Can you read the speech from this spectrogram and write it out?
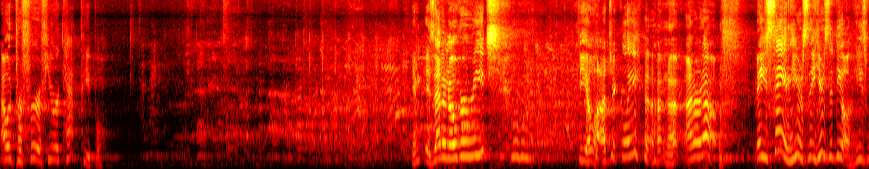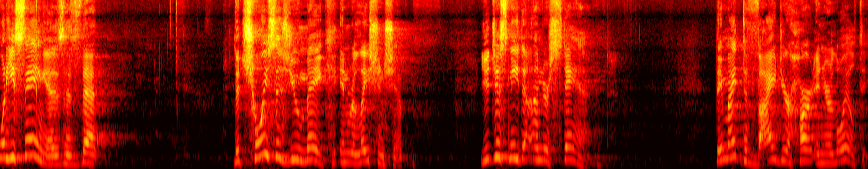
I would prefer if you were cat people. Is that an overreach? Theologically? I don't know. Now he's saying, here's the, here's the deal. He's, what he's saying is, is that the choices you make in relationship, you just need to understand. They might divide your heart and your loyalty.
